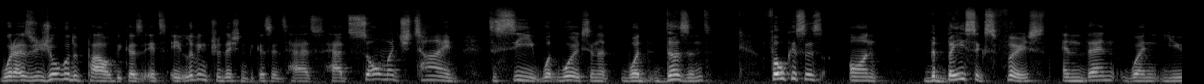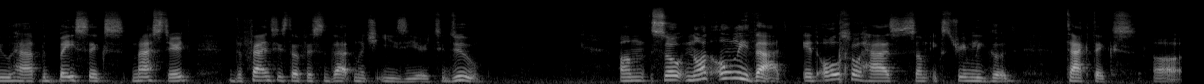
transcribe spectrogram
Whereas Jogo do Pau, because it's a living tradition, because it has had so much time to see what works and what doesn't, focuses on the basics first, and then when you have the basics mastered, the fancy stuff is that much easier to do. Um, so not only that, it also has some extremely good tactics, uh,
